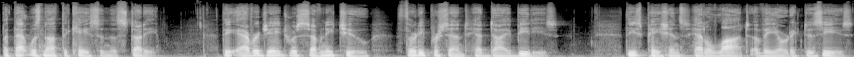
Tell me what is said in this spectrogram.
but that was not the case in this study. The average age was 72, 30% had diabetes. These patients had a lot of aortic disease.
